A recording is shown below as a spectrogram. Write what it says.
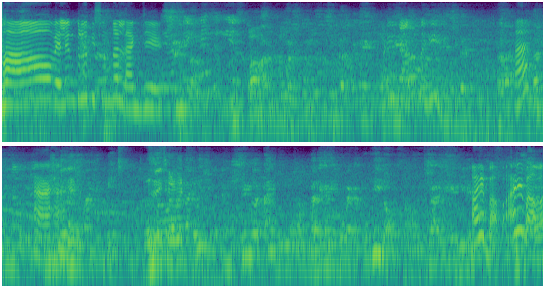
ভাও বেলুনগুলো কি সুন্দর লাগছে। হ্যাঁ? হ্যাঁ হ্যাঁ। আরে বাবা আরে বাবা।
